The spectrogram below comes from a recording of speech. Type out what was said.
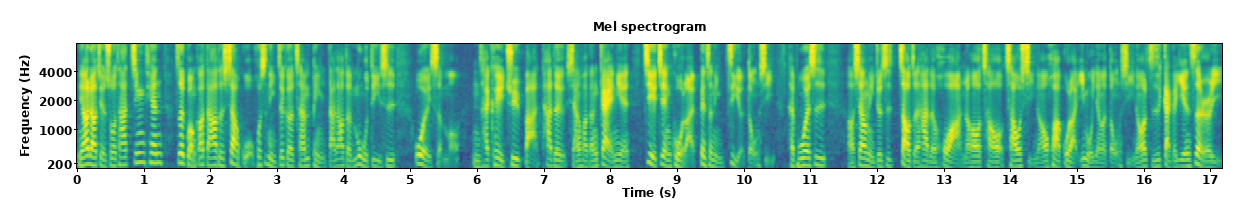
你要了解说他今天这广告达到的效果，或是你这个产品达到的目的是为什么，你才可以去把他的想法跟概念借鉴过来，变成你自己的东西，才不会是。好像你就是照着他的画，然后抄抄袭，然后画过来一模一样的东西，然后只是改个颜色而已，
